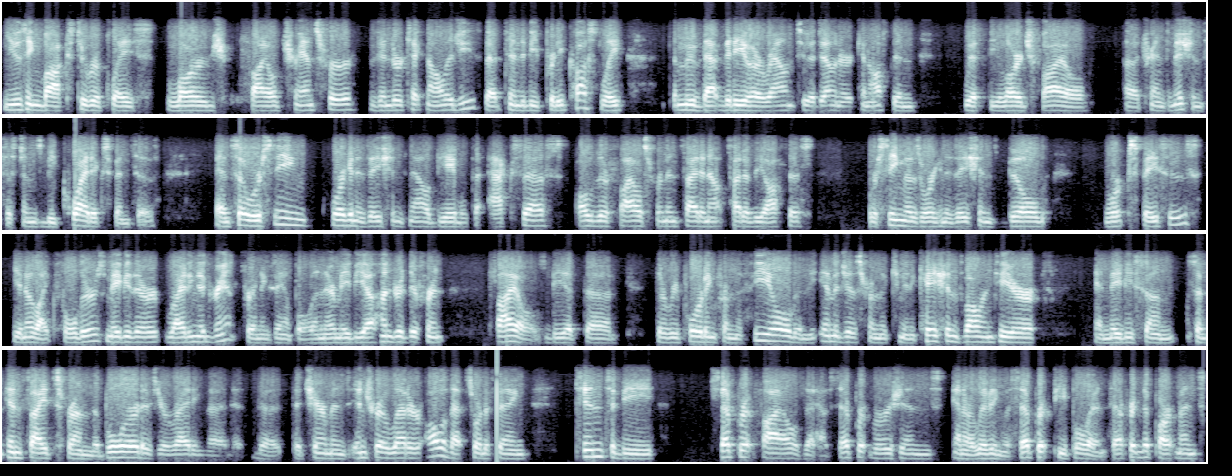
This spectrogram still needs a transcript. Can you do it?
using Box to replace large file transfer vendor technologies that tend to be pretty costly to move that video around to a donor can often, with the large file uh, transmission systems, be quite expensive. And so we're seeing organizations now be able to access all of their files from inside and outside of the office. We're seeing those organizations build workspaces, you know, like folders. Maybe they're writing a grant, for an example, and there may be a hundred different files, be it uh, the reporting from the field and the images from the communications volunteer, and maybe some, some insights from the board as you're writing the, the, the chairman's intro letter, all of that sort of thing tend to be separate files that have separate versions and are living with separate people and separate departments.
